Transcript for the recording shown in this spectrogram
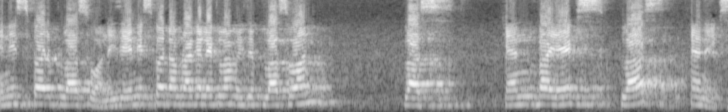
n square plus one এই যে এন স্কোয়ারটা আমরা আগে লিখলাম, এই যে plus one plus n by x plus n x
